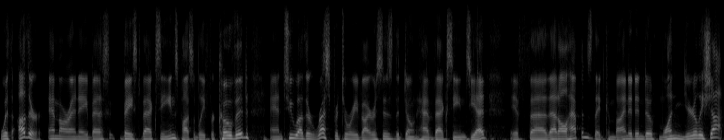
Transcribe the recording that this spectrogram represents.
with other mRNA based vaccines, possibly for COVID and two other respiratory viruses that don't have vaccines yet. If uh, that all happens, they'd combine it into one yearly shot.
